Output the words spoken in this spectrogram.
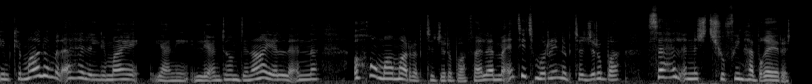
يمكن ما لوم الأهل اللي ما. يعني اللي عندهم denial لأنه هو ما مر بتجربة. فلما انت تمرين بتجربة سهل إنك تشوفينها بغيرك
